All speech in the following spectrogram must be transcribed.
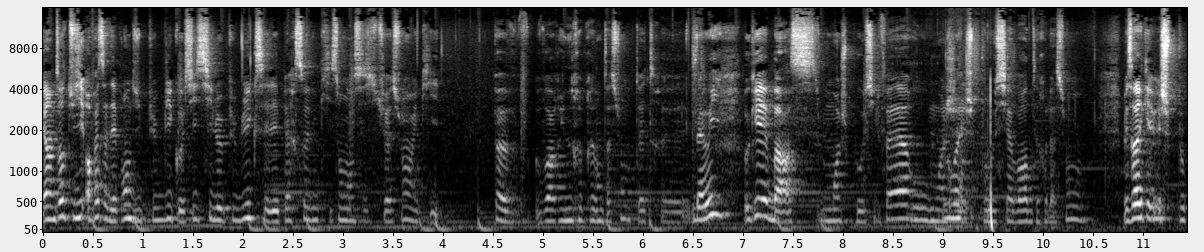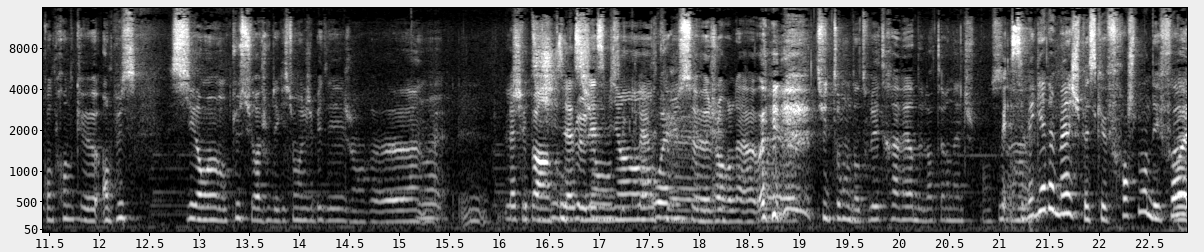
Et en même temps, tu dis, en fait, ça dépend du public aussi. Si le public, c'est les personnes qui sont dans ces situations et qui peuvent voir une représentation peut-être. Euh, bah oui. Ok, bah moi je peux aussi le faire ou moi je, peux aussi avoir des relations. Mais c'est vrai que je peux comprendre que en plus si en plus tu rajoutes des questions LGBT genre euh, je sais pas un couple lesbien plus euh, genre là tu tombes dans tous les travers de l'internet je pense. Mais c'est méga dommage parce que franchement des fois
